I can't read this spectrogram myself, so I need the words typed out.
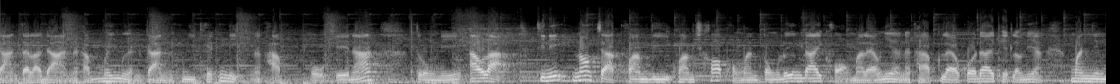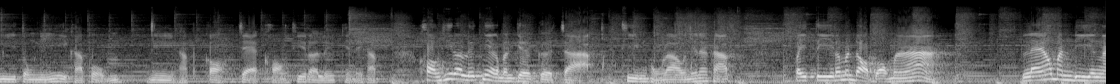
ด่านแต่ละด่านนะครับ ไม่เหมือนกันมีเทคนิคนะครับโอเคนะ ตรงนี้เอาล่ะ ทีนี้นอกจากความดีความชอบของมันตรงเรื่องได้ของมาแล้วเนี่ยนะครับแล้วก็ได้เพชรแล้วเนี่ยมันยังมีตรงนี้อีกครับผมนี่ครับก็แจกของที่ระลึกเห็นไหมครับ ของที่ระลึกเนี่ยมันเกิดเกิดจากทีมของเราเนี่ยนะครับ ไปตีแล้วมันดรอปออกมาแล้วมันดียังไง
